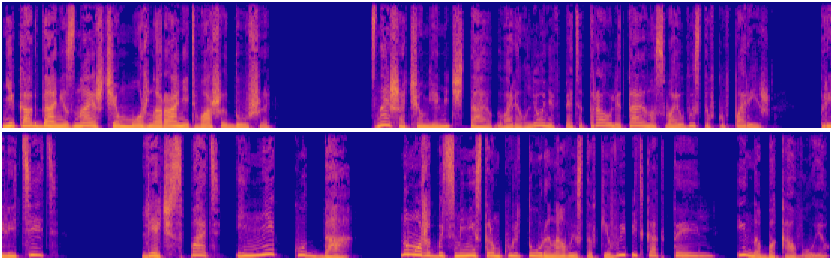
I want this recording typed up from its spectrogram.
«Никогда не знаешь, чем можно ранить ваши души». «Знаешь, о чем я мечтаю?» — говорил Леня в пять утра, улетая на свою выставку в Париж. «Прилететь, лечь спать и никуда. Ну, может быть, с министром культуры на выставке выпить коктейль и на боковую».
